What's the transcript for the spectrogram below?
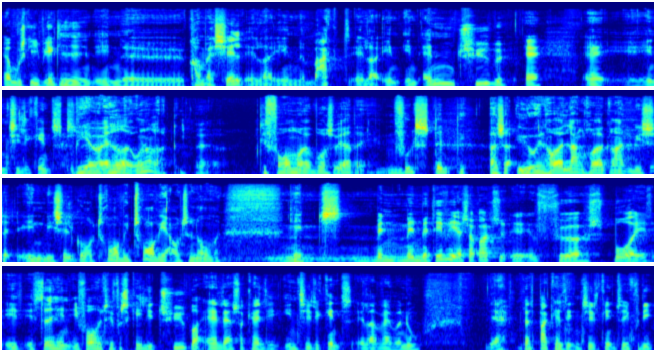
er måske i virkeligheden en øh, kommersiel eller en magt eller en, en anden type af, af intelligens. Vi er jo allerede underlagt dem. Ja. De former jo vores hverdag. Mm. Fuldstændig. Altså jo en højere, langt højere grad, end vi, selv, end vi selv går tror. Vi tror, vi er autonome. Det, men, men med det vil jeg så godt øh, føre sporet et, et, et sted hen i forhold til forskellige typer af, lad os så kalde det intelligens, eller hvad man nu ja, lad os bare kalde det intelligens, ikke? fordi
